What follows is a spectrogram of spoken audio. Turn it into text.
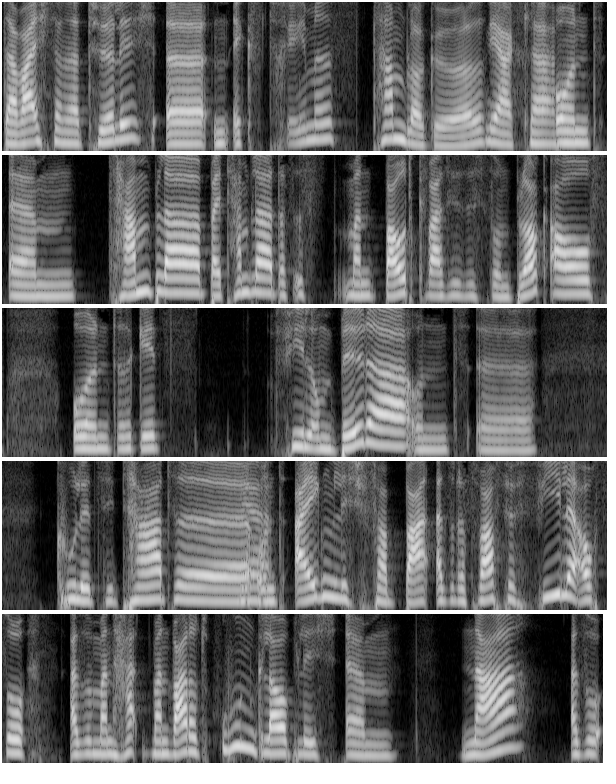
da war ich dann natürlich äh, ein extremes Tumblr-Girl. Ja, klar. Und ähm, Tumblr, bei Tumblr, das ist, man baut quasi sich so einen Blog auf und da geht's viel um Bilder und äh, coole Zitate Ja. und eigentlich verbannt, also das war für viele auch so, also man hat, man war dort unglaublich ähm, nah, also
